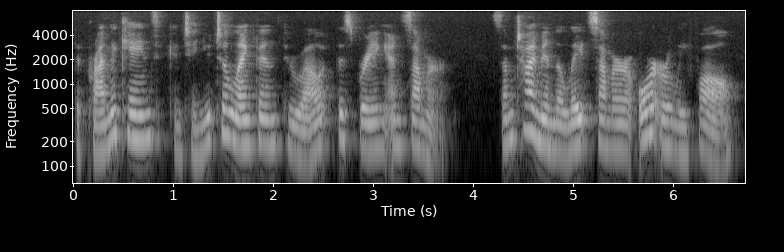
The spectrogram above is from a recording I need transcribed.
The primocanes continue to lengthen throughout the spring and summer. Sometime in the late summer or early fall,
